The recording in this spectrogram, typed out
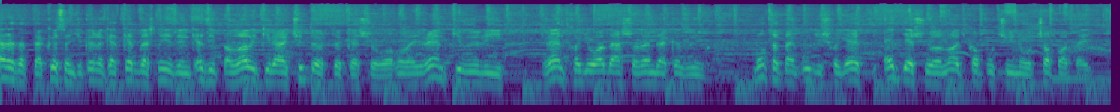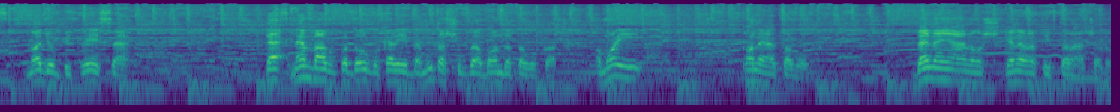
Szeretettel köszöntjük Önöket, kedves nézőink! Ez itt a Lali Király csütörtökes show, ahol egy rendkívüli, rendhagyó adással rendelkezünk. Mondhatnánk úgy is, hogy egy, egyesül a nagy kapucsinó csapat egy nagyobbik része. De nem vágunk a dolgok elébe, mutassuk be a bandatagokat. A mai paneltagok. Bene János, generatív tanácsadó.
